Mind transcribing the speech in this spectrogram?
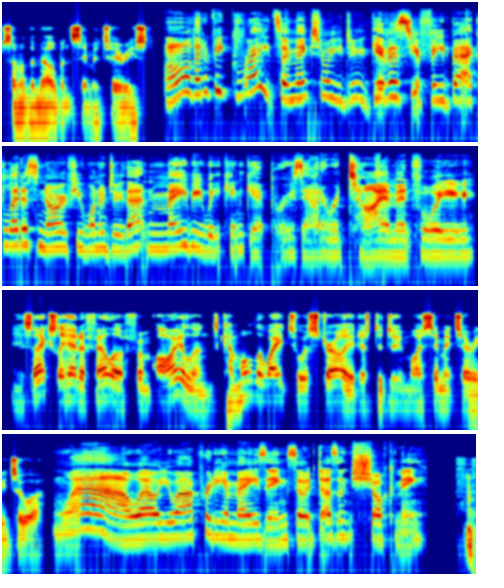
some of the Melbourne cemeteries. Oh, that'd be great. So make sure you do. Give us your feedback. Let us know if you want to do that. And maybe we can get Bruce out of retirement for you. Yes, I actually had a fella from Ireland come all the way to Australia just to do my cemetery tour. Wow. Well, you are pretty amazing. So it doesn't shock me.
